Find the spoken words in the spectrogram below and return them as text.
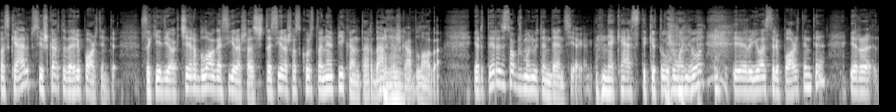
paskelbsi, iš karto tave reportinti. Sakyti, jog čia yra blogas įrašas, šitas įrašas kursto neapykantą ar dar mhm. kažką blogo. Ir tai yra tiesiog žmonių tendencija - nekesti kitų žmonių ir juos reportinti. Ir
